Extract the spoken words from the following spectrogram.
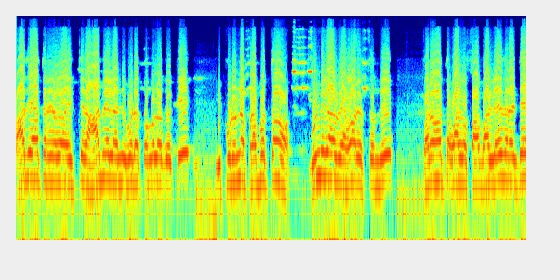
పాదయాత్రలో ఇచ్చిన హామీలన్నీ కూడా తొంగలో దొక్కి ఇప్పుడున్న ప్రభుత్వం ముందుగా వ్యవహరిస్తుంది. తర్వాత వాళ్ళ వాళ్ళు ఏంటంటే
